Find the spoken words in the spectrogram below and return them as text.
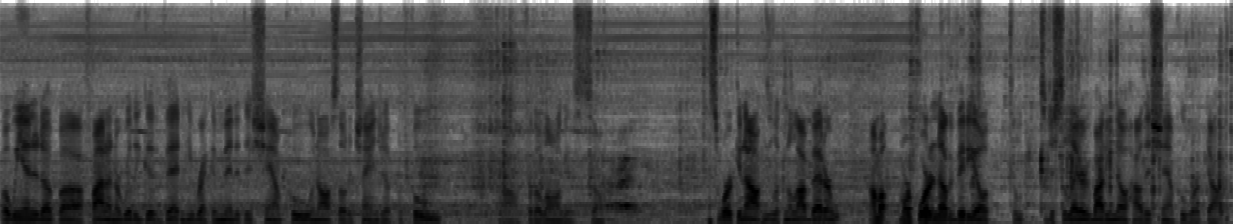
But we ended up uh, finding a really good vet, and he recommended this shampoo and also to change up the food uh, for the longest. So it's working out. He's looking a lot better. I'm gonna report another video to, to just to let everybody know how this shampoo worked out.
